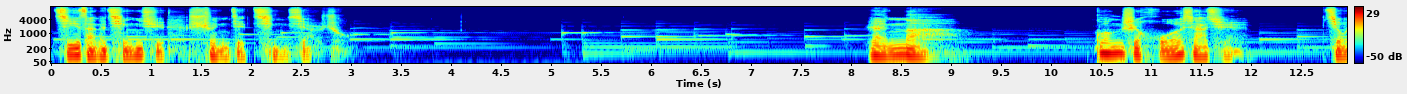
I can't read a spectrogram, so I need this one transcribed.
积攒的情绪瞬间倾泻而出。人呐，光是活下去，就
